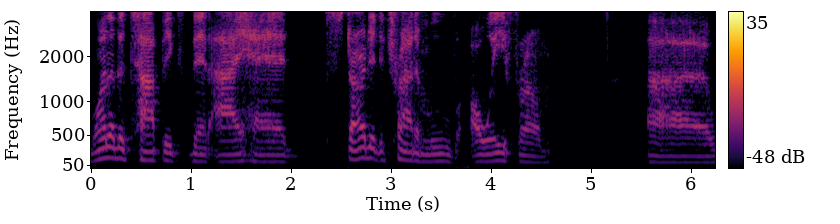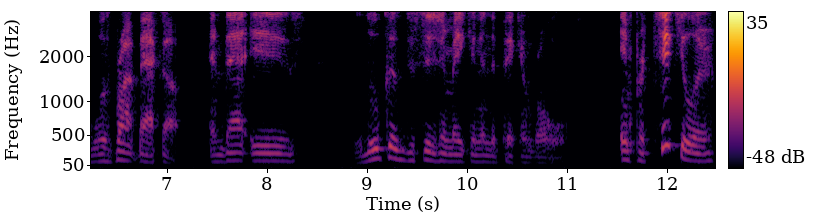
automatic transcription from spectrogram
one of the topics that I had started to try to move away from uh, was brought back up, and that is Luka's decision making in the pick and roll, in particular,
